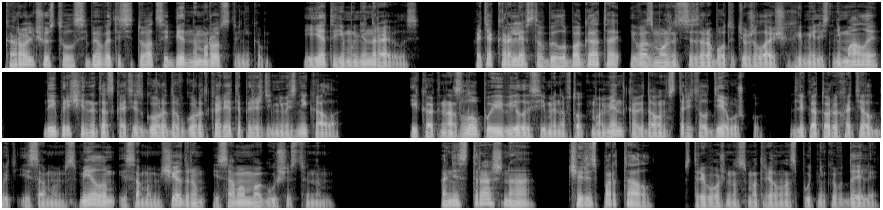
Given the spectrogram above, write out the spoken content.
Король чувствовал себя в этой ситуации бедным родственником, и это ему не нравилось. Хотя королевство было богато, и возможности заработать у желающих имелись немалые, да и причины таскать из города в город кареты прежде не возникало. И как назло появилась именно в тот момент, когда он встретил девушку, для которой хотел быть и самым смелым, и самым щедрым, и самым могущественным. «А не страшно через портал?» – встревоженно смотрела на спутников Дели.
